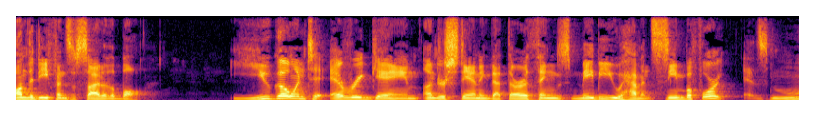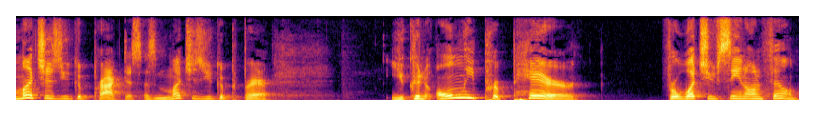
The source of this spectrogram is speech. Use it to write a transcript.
on the defensive side of the ball. You go into every game understanding that there are things maybe you haven't seen before, as much as you could practice, as much as you could prepare. You can only prepare for what you've seen on film.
